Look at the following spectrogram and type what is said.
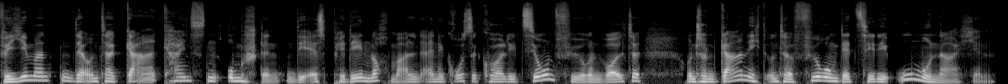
Für jemanden, der unter gar keinsten Umständen die SPD nochmal in eine große Koalition führen wollte und schon gar nicht unter Führung der CDU-Monarchin,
